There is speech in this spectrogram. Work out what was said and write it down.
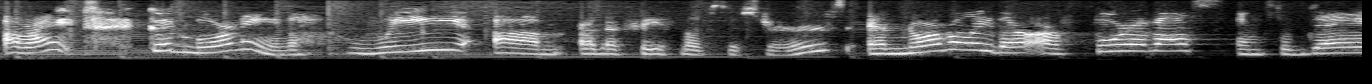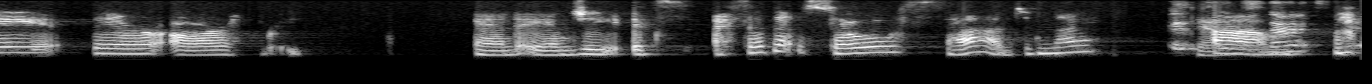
All right. Good morning. We um, are the Faith Lift Sisters, and normally there are four of us, and today there are three. And Angie, it's I said that so sad, didn't I? Yeah, Um, it's not-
